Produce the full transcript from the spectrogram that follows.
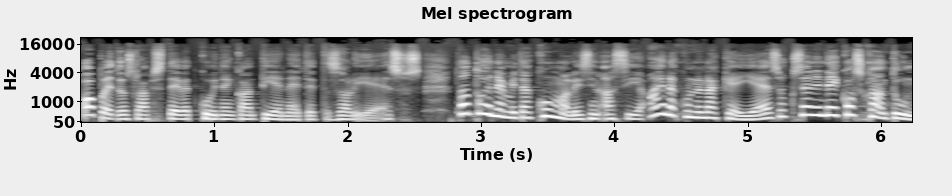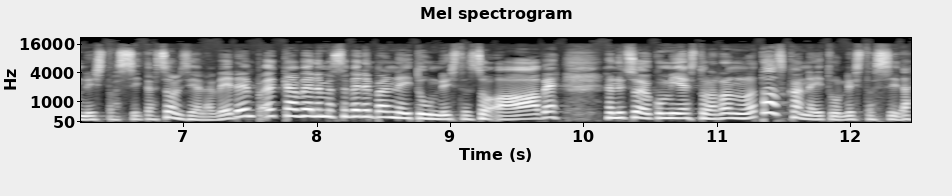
Opetuslapset eivät kuitenkaan tienneet, että se oli Jeesus. Tämä on toinen mitä kummallisin asia. Aina kun ne näkee Jeesuksen, niin ne ei koskaan tunnista sitä. Se oli siellä veden, kävelemässä veden päällä, ne ei tunnista. Se on aave. Ja nyt se on joku mies tuolla rannalla, taaskaan ne ei tunnista sitä.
